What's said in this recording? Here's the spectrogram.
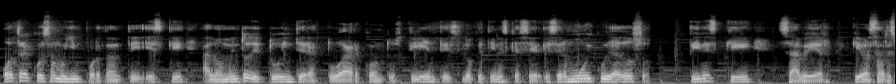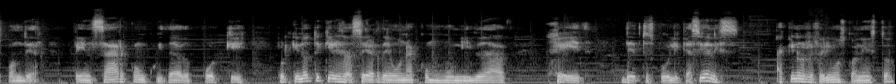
Otra cosa muy importante es que al momento de tú interactuar con tus clientes, lo que tienes que hacer es ser muy cuidadoso. Tienes que saber qué vas a responder, pensar con cuidado. ¿Por qué? Porque no te quieres hacer de una comunidad hate de tus publicaciones. ¿A qué nos referimos con esto?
